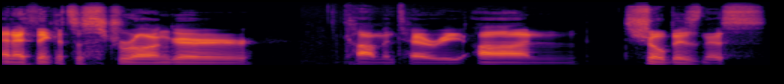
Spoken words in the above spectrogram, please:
and I think it's a stronger commentary on show business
